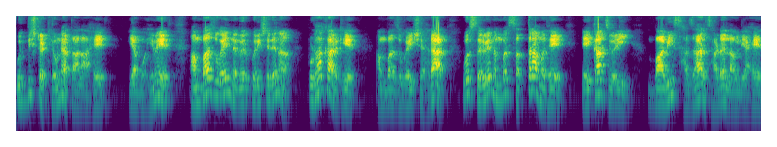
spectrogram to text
उद्दिष्ट ठेवण्यात आलं आहे. या मोहिमेत अंबाजोगाई नगर परिषदेनं पुढाकार घेत अंबाजोगाई शहरात व सर्वे नंबर सतरा मध्ये एकाच वेळी बावीस हजार झाडं लावली आहेत.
